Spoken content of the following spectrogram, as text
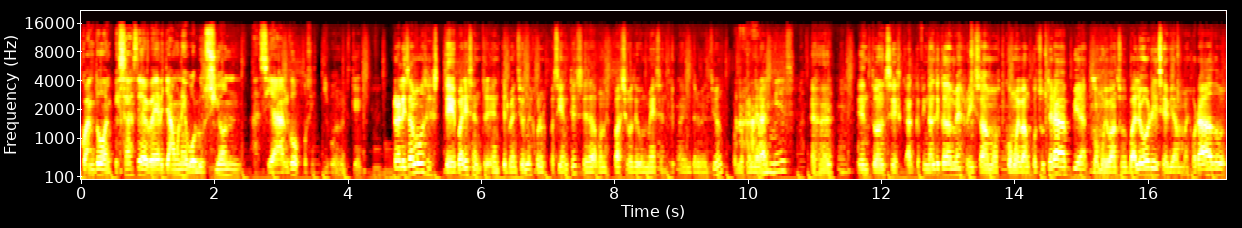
cuándo empezaste a ver ya una evolución hacia algo positivo. ¿no? Ok. Realizamos este, varias entre- intervenciones con los pacientes, se daba un espacio de un mes entre cada intervención, por lo Ah, general. un mes. Ajá. Entonces, al final de cada mes revisábamos cómo iban con su terapia, cómo iban sus valores, si habían mejorado,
